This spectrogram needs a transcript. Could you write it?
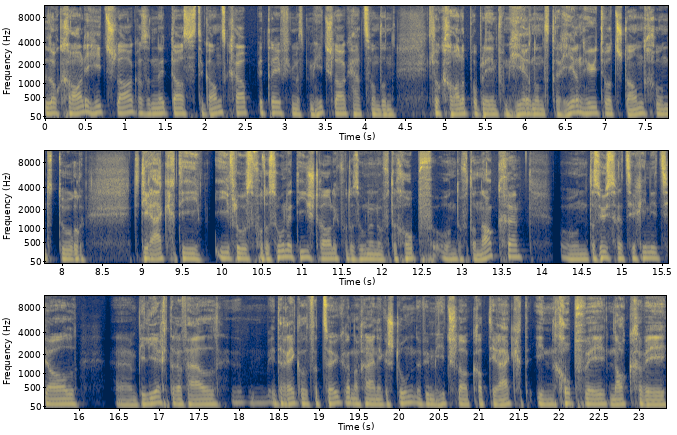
lokale Hitzschlag, also nicht das, was den ganzen Körper betrifft, wie man es beim Hitzschlag hat, sondern das lokale Problem vom Hirn und der Hirnhüte, das zustande kommt durch den direkten Einfluss von der Sonne, die Einstrahlung von der Sonne auf den Kopf und auf den Nacken. Und das äußert sich initial bei leichteren Fällen äh, in der Regel verzögert nach einigen Stunden beim Hitzschlag direkt in Kopfweh, Nackenweh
